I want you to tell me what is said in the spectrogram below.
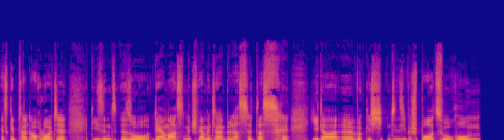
es gibt halt auch Leute, die sind so dermaßen mit Schwermetallen belastet, dass jeder äh, wirklich intensive Sport zu hohem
